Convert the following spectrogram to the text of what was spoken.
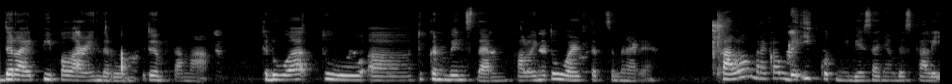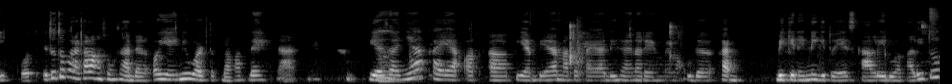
the right people are in the room. Itu yang pertama. Kedua to uh, to convince them kalau ini tuh worth it sebenarnya kalau mereka udah ikut nih biasanya udah sekali ikut itu tuh mereka langsung sadar oh ya ini worth it banget deh nah biasanya kayak uh, PM-PM atau kayak desainer yang memang udah kan bikin ini gitu ya sekali dua kali tuh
